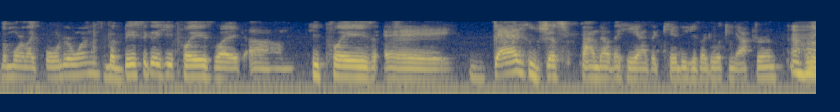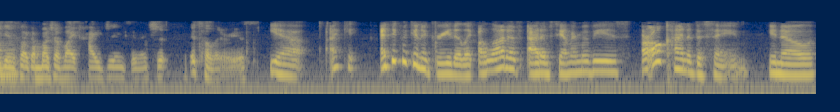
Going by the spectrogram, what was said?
the more like older ones, but basically he plays like um he plays a dad who just found out that he has a kid and he's like looking after him, Uh-huh. and he gets like a bunch of like hijinks and it's shit. It's hilarious. Yeah, I can I think we can agree that like a lot of Adam Sandler movies are all kind of the same. You know,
